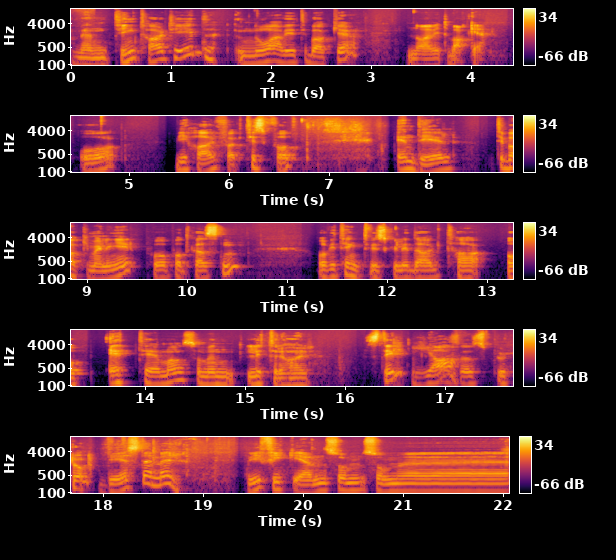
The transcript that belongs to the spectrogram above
men ting tar tid. Nå er vi tilbake, Nå er vi tilbake. og vi har faktisk fått en del tilbakemeldinger på podkasten. Og vi tenkte vi skulle i dag ta opp ett tema som en lytter har stilt. Ja. Altså spurt om. Det stemmer. Vi fikk en som, som uh,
